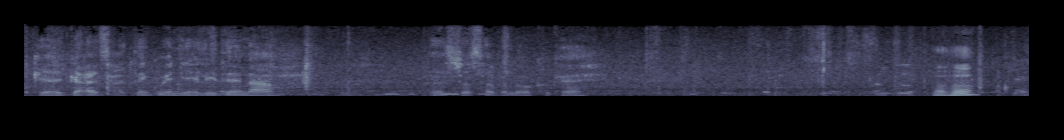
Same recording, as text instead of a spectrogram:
Okay, guys, I think we're nearly there now. Let's just have a look, okay? Mm-hmm. Okay.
